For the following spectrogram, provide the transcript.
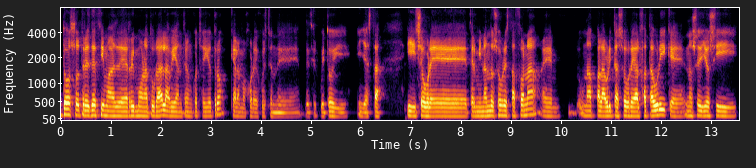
dos o tres décimas de ritmo natural había entre un coche y otro, que a lo mejor hay cuestión de, circuito y, y, ya está. Y sobre, terminando sobre esta zona, eh, una palabrita sobre Alfa Tauri, que no sé yo si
